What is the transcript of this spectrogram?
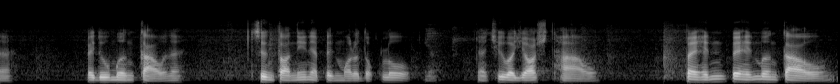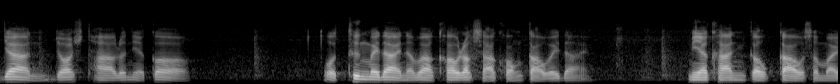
นะไปดูเมืองเก่านะ ซึ่งตอนนี้เนี่ยเป็นมรดกโลกนะนะชื่อว่ายอชทาวไปเห็นไปเห็นเมืองเก่า ย่านยอชทาวแล้วเนี่ยก็อดทึ่งไม่ได้นะว่าเขารักษาของเก่าไว้ได้ มีอาคารเก่าๆ สมัย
